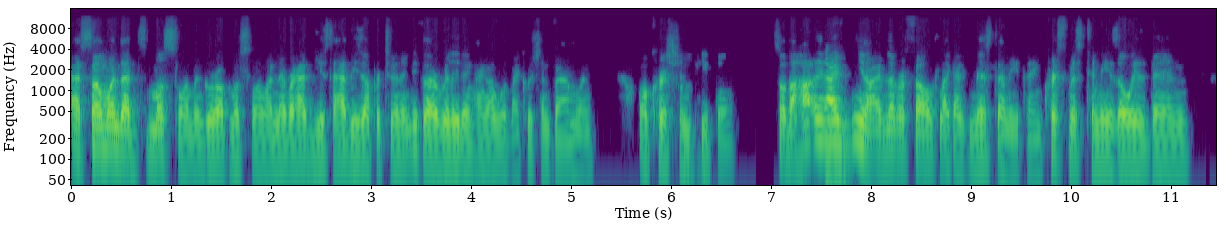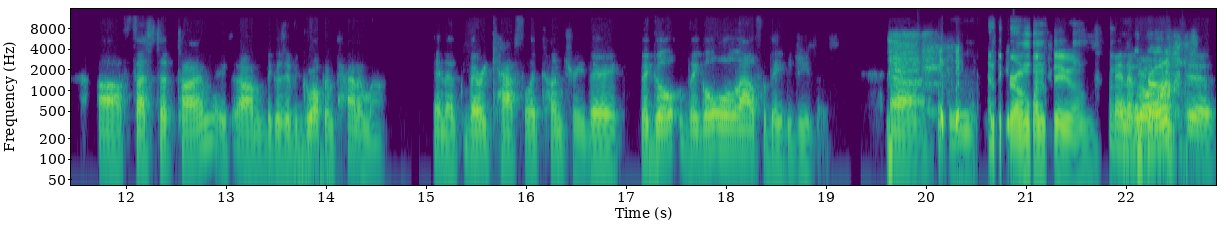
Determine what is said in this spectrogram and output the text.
as someone that's Muslim and grew up Muslim, I never had used to have these opportunities because I really didn't hang out with my Christian family or Christian people. So the ho- I've you know I've never felt like I've missed anything. Christmas to me has always been a festive time um, because if you grew up in Panama, in a very Catholic country, they they go they go all out for baby Jesus. Uh, and the grown one too. and The grown grown up too.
